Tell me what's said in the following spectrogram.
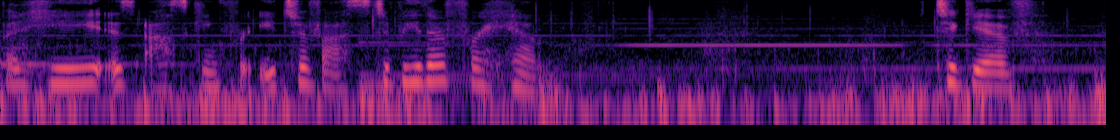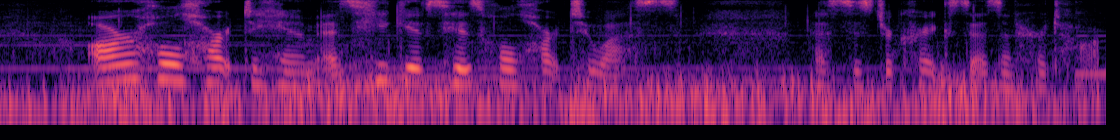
but He is asking for each of us to be there for Him, to give our whole heart to Him as He gives His whole heart to us, as Sister Craig says in her talk.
